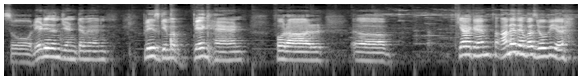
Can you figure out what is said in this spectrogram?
so ladies and gentlemen please give a big hand for آر کیا کہیں؟ آنے دیں بس جو بھی ہے۔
